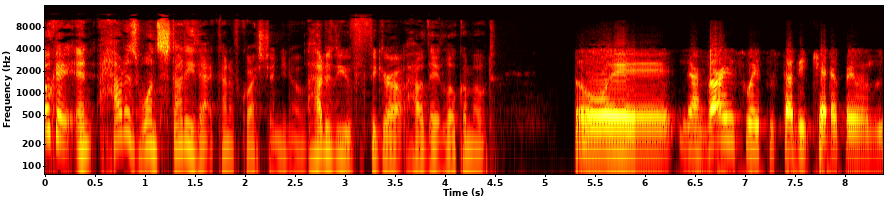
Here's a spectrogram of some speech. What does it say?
Okay, and how does one study that kind of question? You know, how do you figure out how they locomote? So uh, there are various ways to study caterpillar,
